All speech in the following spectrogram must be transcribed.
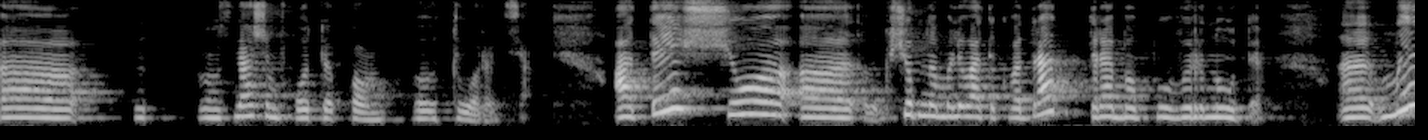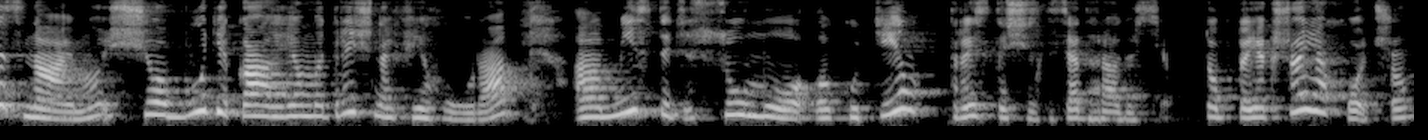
е, з нашим котиком е, твориться? А те, що е, щоб намалювати квадрат, треба повернути Е, Ми знаємо, що будь-яка геометрична фігура е, містить суму кутів 360 градусів. Тобто, якщо я хочу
